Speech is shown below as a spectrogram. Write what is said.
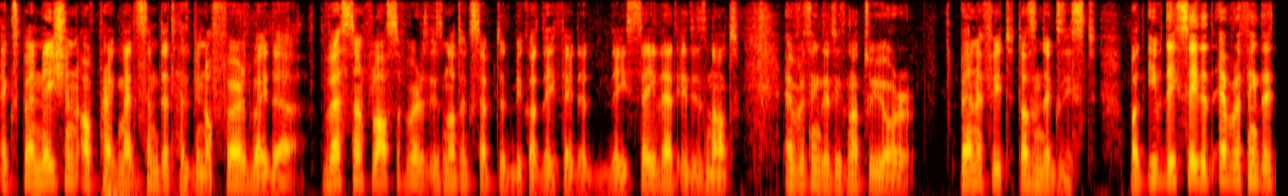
explanation of pragmatism that has been offered by the Western philosophers is not accepted because they say that they say that it is not everything that is not to your benefit doesn't exist. But if they say that everything that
